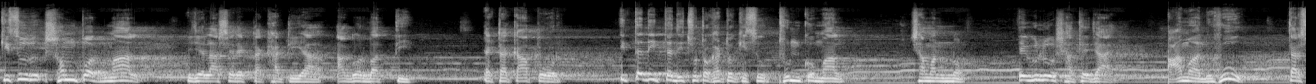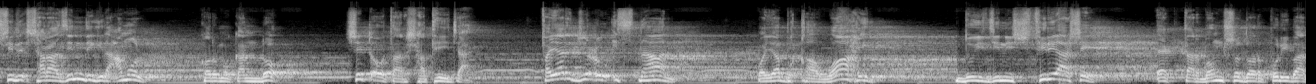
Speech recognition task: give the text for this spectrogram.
কিছু সম্পদ, মাল, এই যে লাশের একটা খাটিয়া, আগরবাতি, একটা কাপড়, ইত্যাদি ইত্যাদি, ছোটোখাটো কিছু, ঠুনকো মাল, সামান্য, এগুলোও সাথে যায়। আমালুহু, তার সারা জিন্দিগির আমল কর্মকাণ্ড, সেটাও তার সাথেই যায়। ফায়ার ইসনান ওয়াবকা ওয়াহিদ, দুই জিনিস ফিরে আসে, এক তার বংশধর পরিবার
